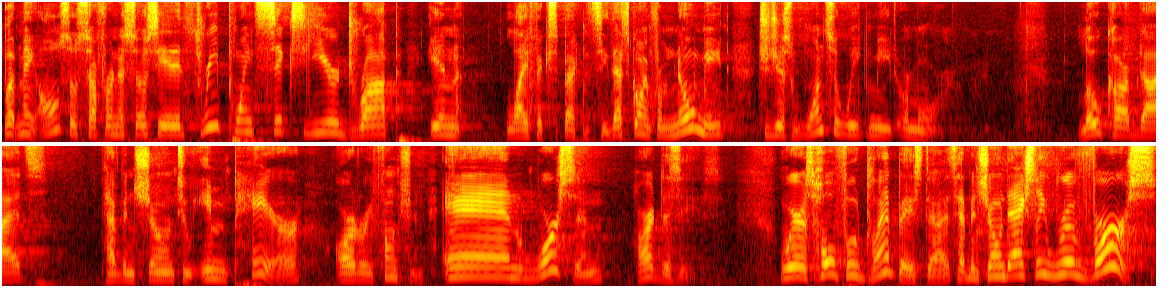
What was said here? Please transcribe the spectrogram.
but may also suffer an associated 3.6 year drop in life expectancy. That's going from no meat to just once a week meat or more. Low carb diets have been shown to impair artery function and worsen heart disease, whereas whole food plant based diets have been shown to actually reverse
